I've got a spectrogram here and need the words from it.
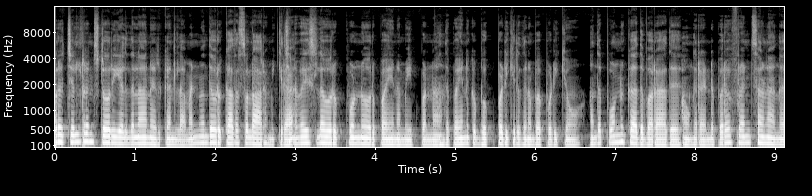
ஒரு சில்ட்ரன் ஸ்டோரி எழுதலான்னு இருக்கேன். லெமன் வந்து ஒரு கதை சொல்ல ஆரம்பிக்கிறேன் சின்ன வயசுல ஒரு பொண்ணு ஒரு பையனை மீட் பண்ணா. அந்த பையனுக்கு புக் படிக்கிறது ரொம்ப பிடிக்கும். அந்த பொண்ணுக்கு அது வராது. அவங்க ரெண்டு பேரும் ஃப்ரெண்ட்ஸ் ஆனாங்க.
